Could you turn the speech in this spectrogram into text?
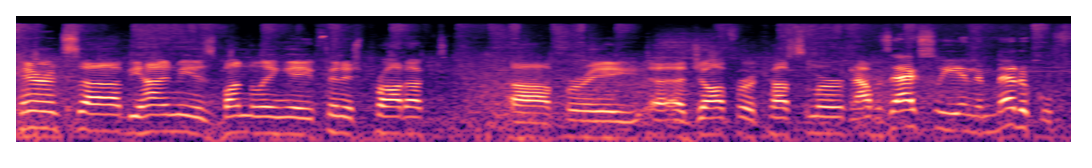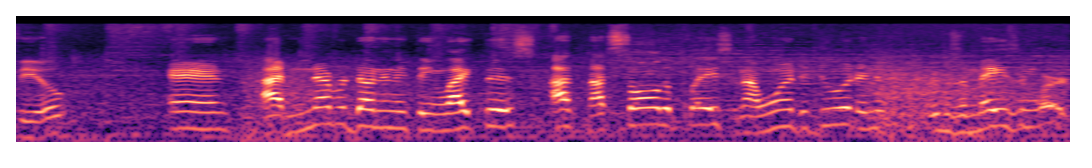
Terrence uh, behind me is bundling a finished product uh, for a, a job for a customer. And I was actually in the medical field and I'd never done anything like this. I, I saw the place and I wanted to do it and it, it was amazing work.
